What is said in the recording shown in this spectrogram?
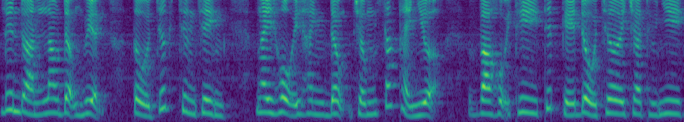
Liên đoàn Lao động huyện tổ chức chương trình Ngày hội hành động chống rác thải nhựa và hội thi thiết kế đồ chơi cho thiếu nhi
